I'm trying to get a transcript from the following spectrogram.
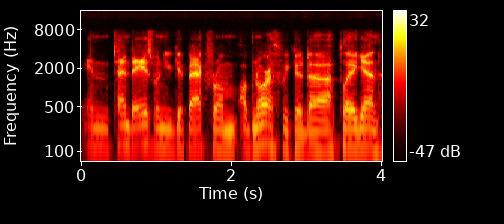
in 10 days when you get back from up north we could uh, play again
